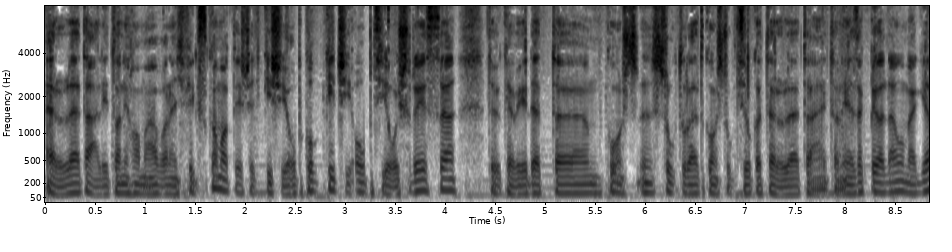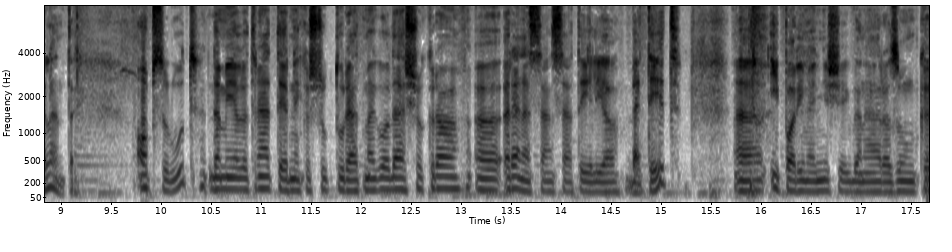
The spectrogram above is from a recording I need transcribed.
elő lehet állítani, ha már van egy fix kamat és egy kicsi, op- kicsi opciós résszel tőkevédett uh, konst- struktúrált konstrukciókat elő lehet állítani. Ezek például megjelentek? Abszolút, de mielőtt rátérnék a struktúrált megoldásokra, reneszánszát éli a betét. Ipari mennyiségben árazunk,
